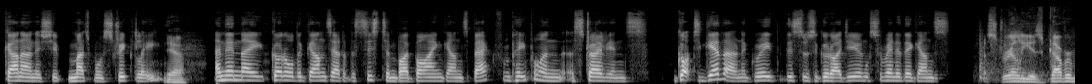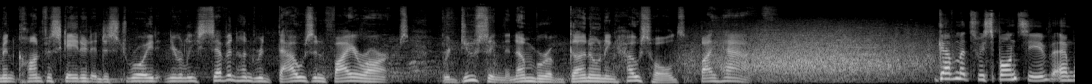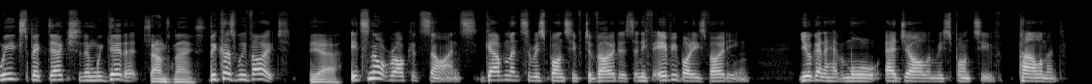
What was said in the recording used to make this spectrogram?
gun ownership much more strictly. Yeah. And then they got all the guns out of the system by buying guns back from people, and Australians got together and agreed that this was a good idea and surrendered their guns. Australia's government confiscated and destroyed nearly 700,000 firearms, reducing the number of gun owning households by half. Government's responsive, and we expect action, and we get it Sounds nice. because we vote. Yeah. It's not rocket science. Governments are responsive to voters, and if everybody's voting, you're going to have a more agile and responsive parliament.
